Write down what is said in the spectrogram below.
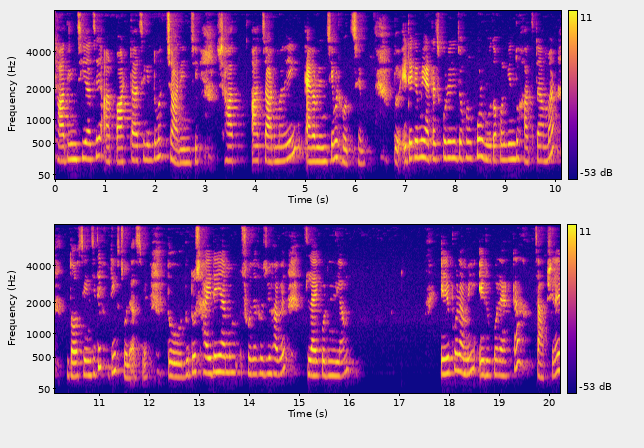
সাত ইঞ্চি আছে আর পার্টটা আছে কিন্তু আমার চার ইঞ্চি। সাত আর চার মানেই এগারো ইঞ্চি আমার হচ্ছে। তো এটাকে আমি অ্যাটাচ করে যখন করব, তখন কিন্তু হাতটা আমার দশ ইঞ্চিতে ফিটিংস চলে আসবে। তো দুটো সাইডেই আমি সোজাসুজিভাবে সেলাই করে নিলাম। এরপর আমি এর উপরে একটা চাপ সেলাই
